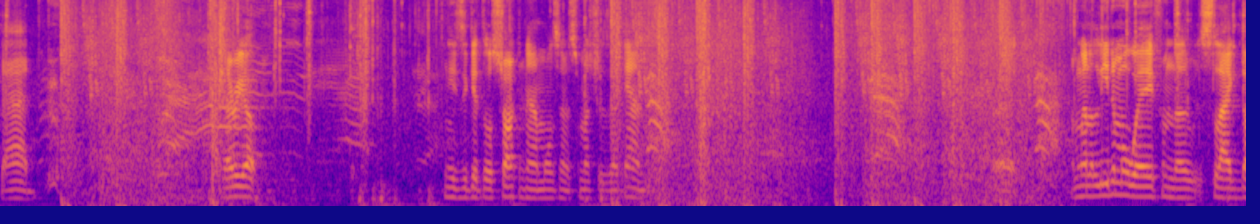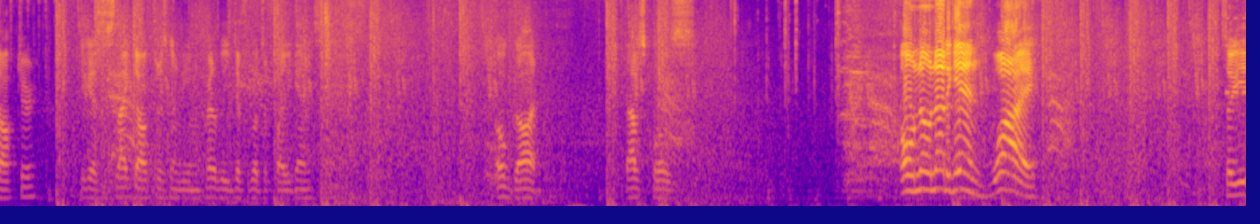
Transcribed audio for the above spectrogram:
Bad. There we go. Needs to get those shotgun ammos as much as I can. Alright. I'm gonna lead him away from the Slag Doctor. Because the Slag Doctor is gonna be incredibly difficult to fight against. Oh god. That was close. Oh no, not again! Why? So he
